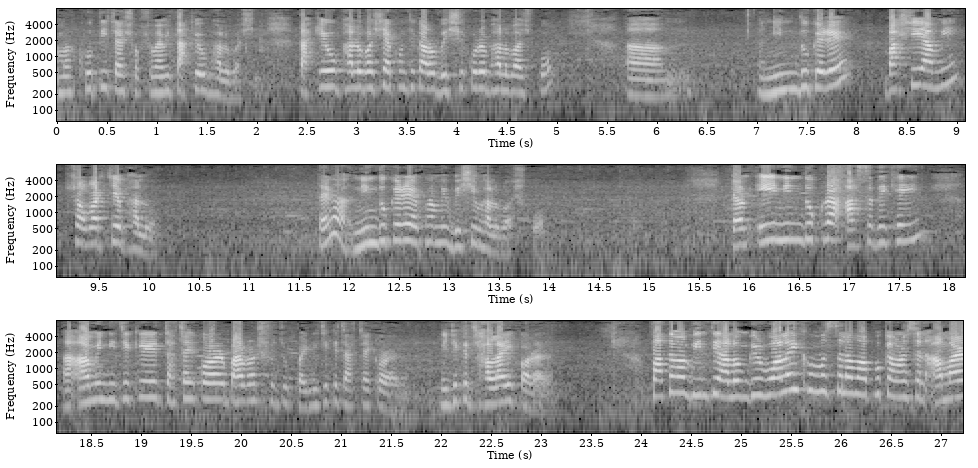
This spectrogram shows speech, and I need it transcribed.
আমার ক্ষতি চায় সবসময়, আমি তাকেও ভালোবাসি। তাকেও ভালোবাসি, এখন থেকে আরও বেশি করে ভালোবাসবো। নিন্দুকেরে বাসি আমি সবার চেয়ে ভালো। তাই না? নিন্দুকেরে এখন আমি বেশি ভালোবাসবো। কারণ এই নিন্দুকরা আসতে দেখেই আমি নিজেকে যাচাই করার বারবার সুযোগ পাই, নিজেকে যাচাই করার, নিজেকে ঝালাই করার। ফাতেমা বিনতি আলমগীর, ওয়ালাইকুম আসসালাম আপু, কেমন আছেন? আমার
